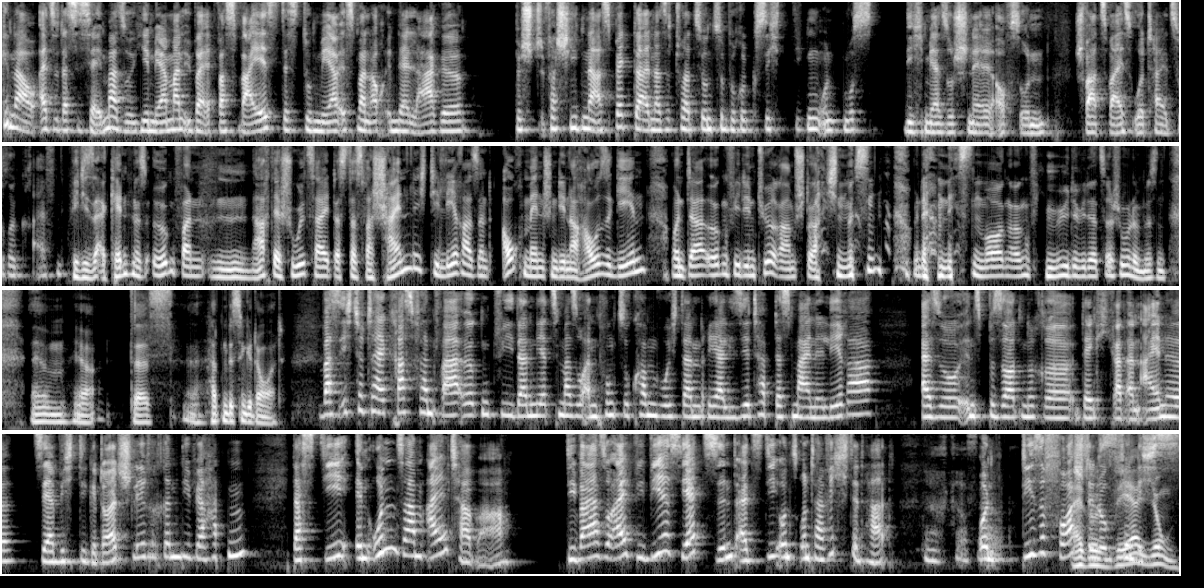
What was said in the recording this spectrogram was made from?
Genau, also das ist ja immer so, je mehr man über etwas weiß, desto mehr ist man auch in der Lage, verschiedene Aspekte einer Situation zu berücksichtigen und muss nicht mehr so schnell auf so ein Schwarz-Weiß-Urteil zurückgreifen. Wie diese Erkenntnis irgendwann nach der Schulzeit, dass das wahrscheinlich die Lehrer sind auch Menschen, die nach Hause gehen und da irgendwie den Türrahmen streichen müssen und am nächsten Morgen irgendwie müde wieder zur Schule müssen. Ähm, ja, das äh, hat ein bisschen gedauert. Was ich total krass fand, war irgendwie dann jetzt mal so an einen Punkt zu kommen, wo ich dann realisiert habe, dass meine Lehrer also insbesondere denke ich gerade an eine sehr wichtige Deutschlehrerin, die wir hatten, dass die in unserem Alter war. Die war ja so alt, wie wir es jetzt sind, als die uns unterrichtet hat. Ach, krass, ja. Und diese Vorstellung also finde ich jung.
